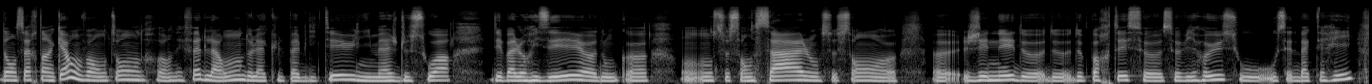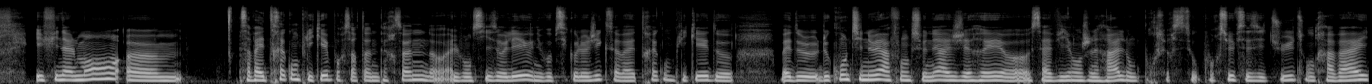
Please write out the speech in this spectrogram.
dans certains cas, on va entendre en effet de la honte, de la culpabilité, une image de soi dévalorisée. Euh, donc on, se sent sale, on se sent gêné de, de, porter ce, virus ou, cette bactérie. Et finalement, ça va être très compliqué pour certaines personnes. Elles vont s'isoler au niveau psychologique. Ça va être très compliqué de, bah, de, continuer à fonctionner, à gérer euh, sa vie en général. Donc, poursuivre, poursuivre ses études, son travail,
